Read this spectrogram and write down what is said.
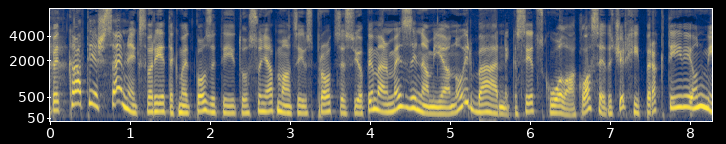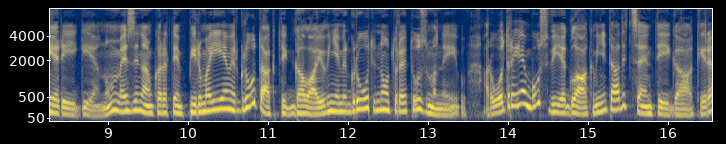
Bet kā tieši saimnieks var ietekmēt pozitīvi to suņu apmācības procesu? Jo, piemēram, mēs zinām, ja nu, ir bērni, kas iet skolā, klasē, taču ir hiperaktīvie un mierīgie. Nu, mēs zinām, ka ar tiem pirmajiem ir grūtāk tikt galā, jo viņiem ir grūti noturēt uzmanību. Ar otrajiem būs vieglāk, viņi tādi centīgāki ir.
